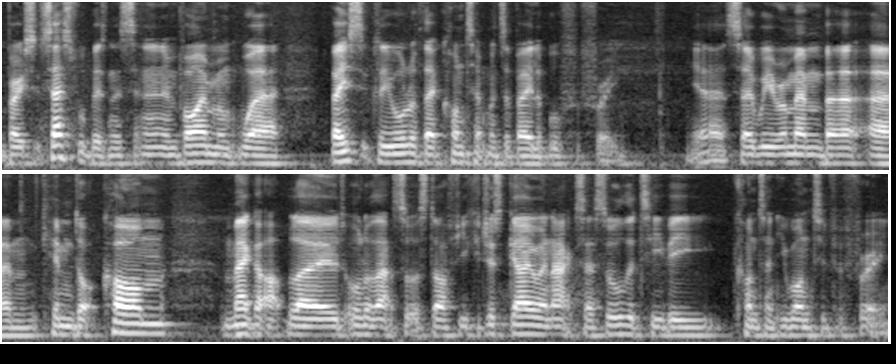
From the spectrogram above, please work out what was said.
very successful business, in an environment where basically all of their content was available for free. Yeah, so we remember um, Kim Dotcom, Mega Upload, all of that sort of stuff. You could just go and access all the TV content you wanted for free.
